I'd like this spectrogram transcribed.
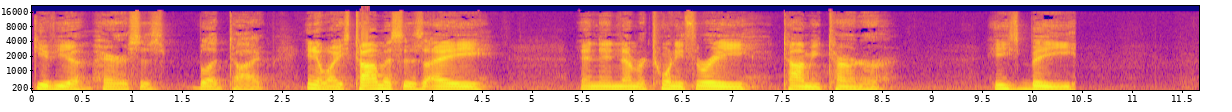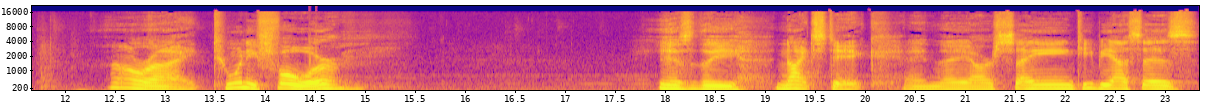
give you Harris's blood type. Anyways, Thomas is A. And then number 23, Tommy Turner. He's B. All right, 24 is the nightstick, and they are saying TBI says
